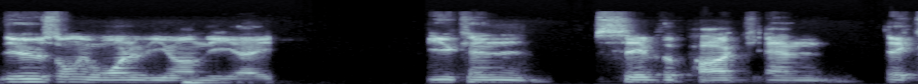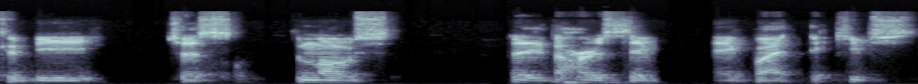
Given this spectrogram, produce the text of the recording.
there's only one of you on the ice. You can save the puck, and it could be just the most the, the hardest save to make, but it keeps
